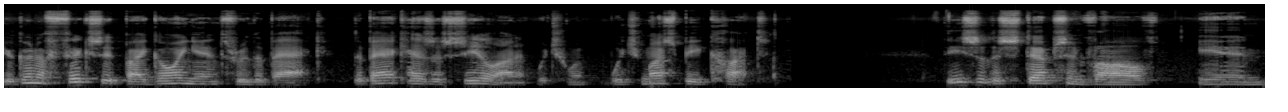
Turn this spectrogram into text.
You're going to fix it by going in through the back. The back has a seal on it which, which must be cut. These are the steps involved in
